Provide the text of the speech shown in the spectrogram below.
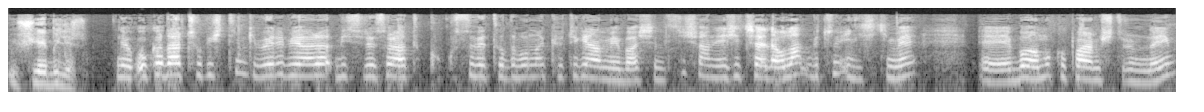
üşüyebilir. Yok o kadar çok içtim ki böyle bir ara bir süre sonra artık kokusu ve tadı bana kötü gelmeye başladığı için şu an yeşil çayla olan bütün ilişkimi e, bağımı koparmış durumdayım.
